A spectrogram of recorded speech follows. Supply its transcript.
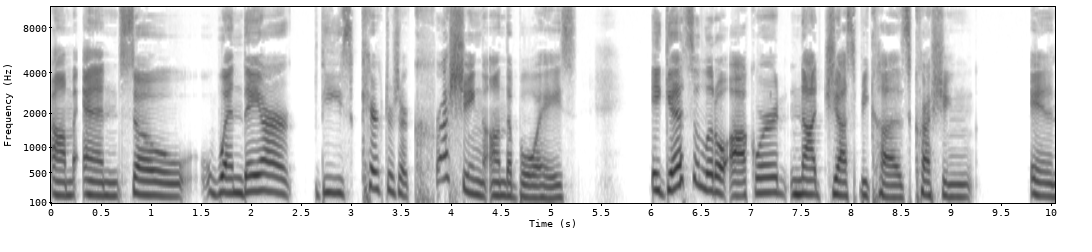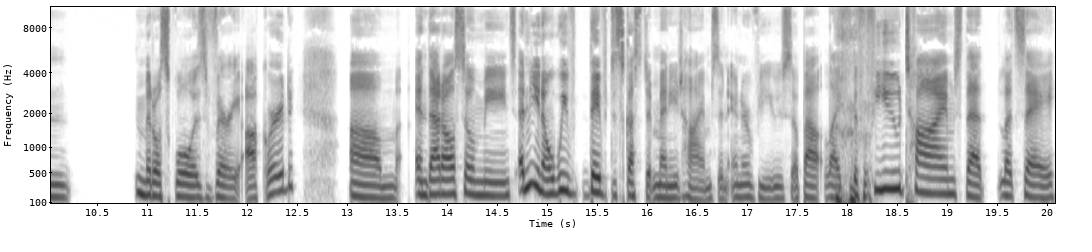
Um, and so when they are, these characters are crushing on the boys, it gets a little awkward, not just because crushing in middle school is very awkward. Um, and that also means, and you know, we've, they've discussed it many times in interviews about like the few times that, let's say,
